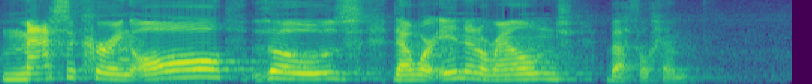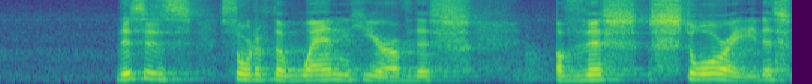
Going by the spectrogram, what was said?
massacring all those that were in and around Bethlehem. This is sort of the when here of this, of this story, this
